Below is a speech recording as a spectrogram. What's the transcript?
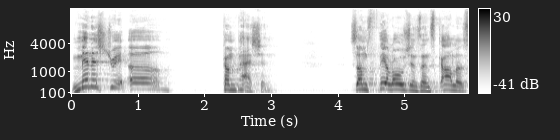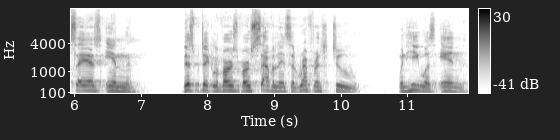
Ministry of compassion. Some theologians and scholars says in this particular verse, verse 7, it's a reference to when he was in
